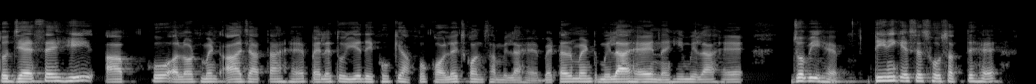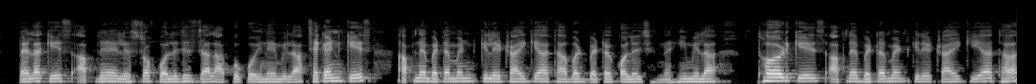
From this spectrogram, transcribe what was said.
तो जैसे ही आपको अलॉटमेंट आ जाता है, पहले तो ये देखो कि आपको कॉलेज कौन सा मिला है बेटरमेंट मिला है, नहीं मिला है, जो भी है। तीन ही केसेस हो सकते हैं। पहला केस आपने लिस्ट ऑफ़ कॉलेजेस डाला, आपको कोई नहीं मिला। सेकंड केस आपने बेटरमेंट के लिए ट्राई किया था बट बेटर कॉलेज नहीं मिला। थर्ड केस आपने बेटरमेंट के लिए ट्राई किया था,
